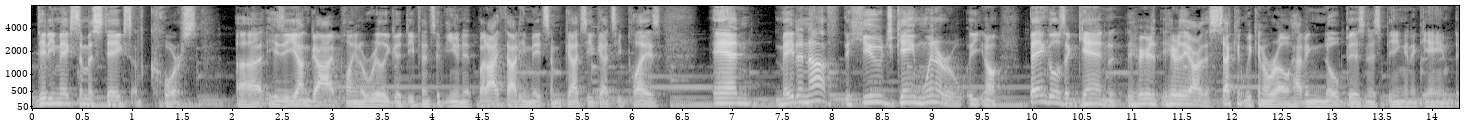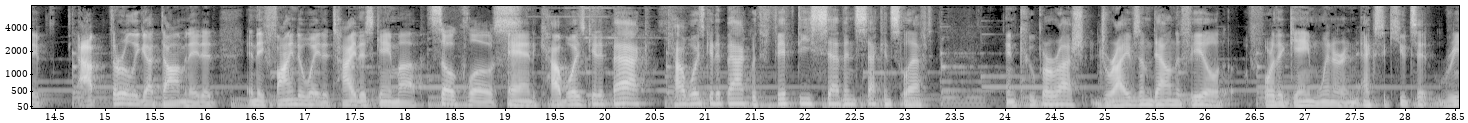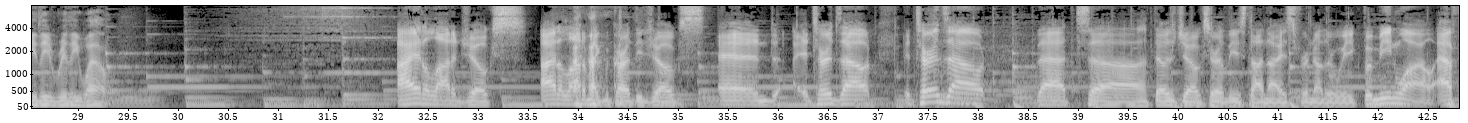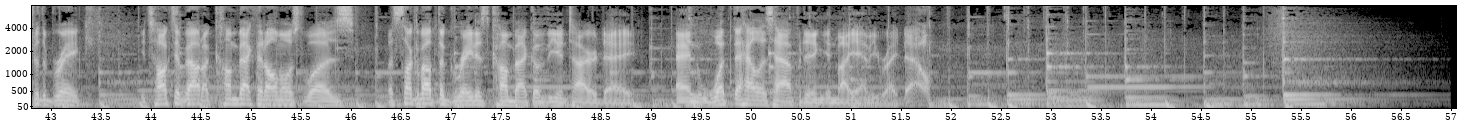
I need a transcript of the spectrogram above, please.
Did he make some mistakes? Of course. Uh, he's a young guy playing a really good defensive unit, but I thought he made some gutsy, gutsy plays and made enough. The huge game winner, you know, Bengals again. Here, here they are, the second week in a row, having no business being in a game. They thoroughly got dominated, and they find a way to tie this game up. So close. And Cowboys get it back. Cowboys get it back with 57 seconds left, and Cooper Rush drives them down the field for the game winner and executes it really, really well. I had a lot of jokes. I had a lot of Mike McCarthy jokes, and it turns out it turns out that uh, those jokes are at least on ice for another week. But meanwhile, after the break, you talked about a comeback that almost was. Let's talk about the greatest comeback of the entire day and what the hell is happening in Miami right now.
